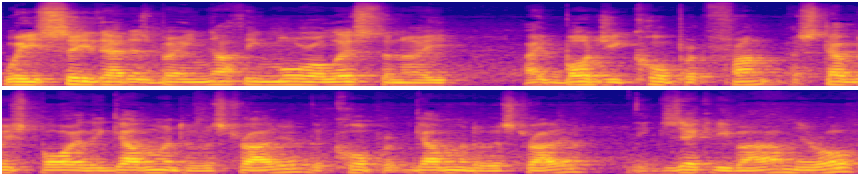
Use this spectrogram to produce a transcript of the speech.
We see that as being nothing more or less than a a bodgy corporate front established by the Government of Australia, the corporate government of Australia, the executive arm thereof.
